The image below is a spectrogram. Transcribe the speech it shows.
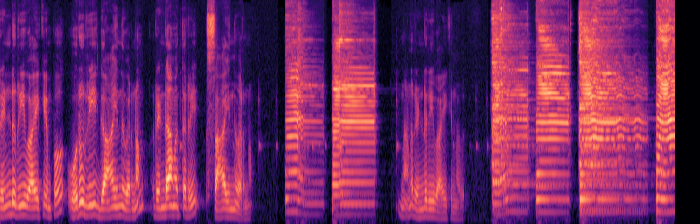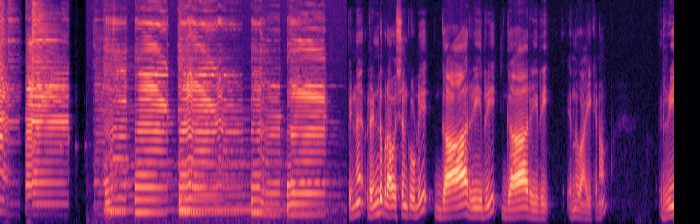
രണ്ട് റീ വായിക്കുമ്പോൾ ഒരു റീ ഗാ എന്ന് വരണം. രണ്ടാമത്തെ റീ സാ എന്ന് വരണം. എന്നാണ് രണ്ട് രീ വായിക്കുന്നത്. പിന്നെ രണ്ട് പ്രാവശ്യം കൂടി ഗാ റി രി ഗാ റി രി എന്ന് വായിക്കണം. റീ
